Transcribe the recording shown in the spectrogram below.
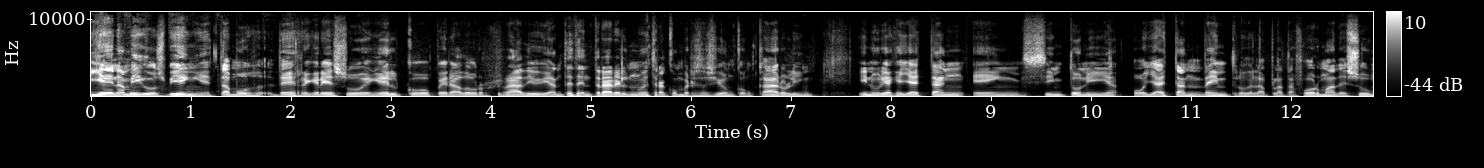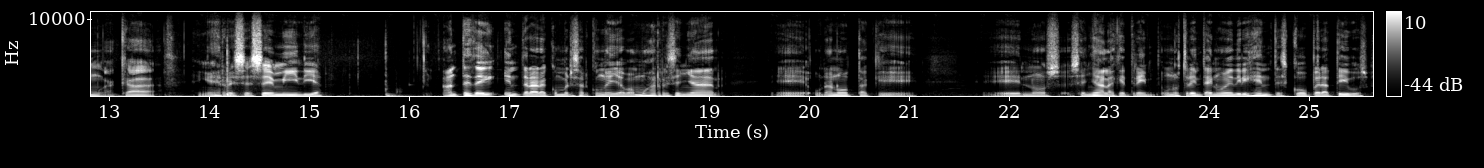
Bien amigos, bien, estamos de regreso en el Cooperador Radio. Y antes de entrar en nuestra conversación con Carolyn y Nuria que ya están en sintonía o ya están dentro de la plataforma de Zoom acá en RCC Media, antes de entrar a conversar con ella vamos a reseñar eh, una nota que eh, nos señala que unos 39 dirigentes cooperativos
